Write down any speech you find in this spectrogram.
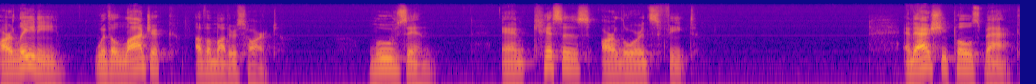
Our Lady, with the logic of a mother's heart, moves in and kisses our Lord's feet. And as she pulls back,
